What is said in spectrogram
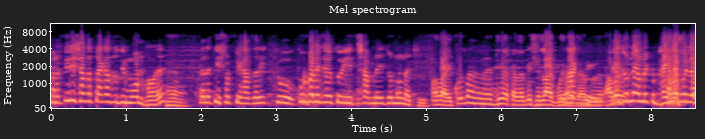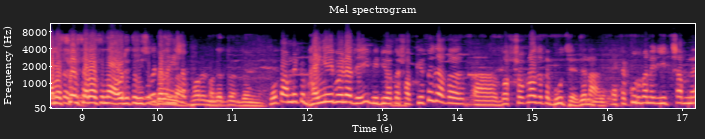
মানে তিরিশ হাজার টাকা যদি মন হয় হ্যাঁ। তাহলে তেষট্টি হাজার একটু কুরবানি যেহেতু ঈদ সামনে এই জন্য নাকি? ভাই কোরবানি দুই এক হাজার বেশি লাগবে আবার এই জন্য আমরা একটু ভাইঙ্গা বলে। শের আছে না ওটা তো হিসাব ধরেন ধরেন। যেহেতু আমরা একটু বলে দিই ভিডিওতে সবকিছু যাতে দর্শকরাও যাতে বুঝে যে না একটা কুরবানির ঈদ সামনে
